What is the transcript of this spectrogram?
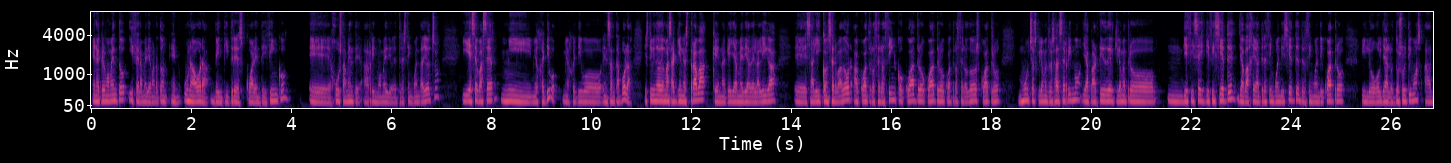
En aquel momento hice la media maratón en 1 hora 23.45, eh, justamente a ritmo medio de 3.58 y ese va a ser mi, mi, objetivo, mi objetivo en Santa Pola. Estoy viendo además aquí en Strava que en aquella media de la liga eh, salí conservador a 405, 4, 4, 402, 4, muchos kilómetros a ese ritmo y a partir del kilómetro 16, mm, 17 ya bajé a 357, 354 y luego ya los dos últimos a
